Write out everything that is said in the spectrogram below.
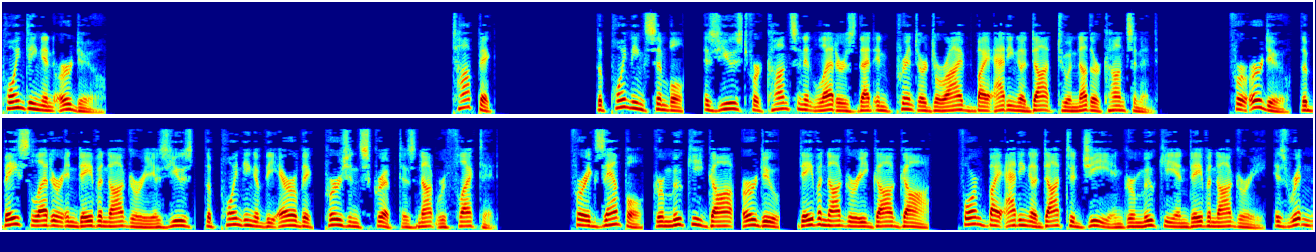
Pointing in Urdu Topic: the pointing symbol, is used for consonant letters that in print are derived by adding a dot to another consonant. For Urdu, the base letter in Devanagari is used, the pointing of the Arabic, Persian script is not reflected. For example, Gurmukhi ga, Urdu, Devanagari ga ga, formed by adding a dot to G in Gurmukhi and Devanagari, is written,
